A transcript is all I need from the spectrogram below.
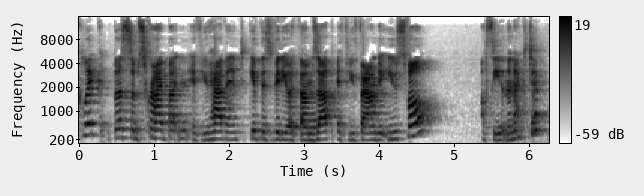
Click the subscribe button if you haven't. Give this video a thumbs up if you found it useful. I'll see you in the next tip.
